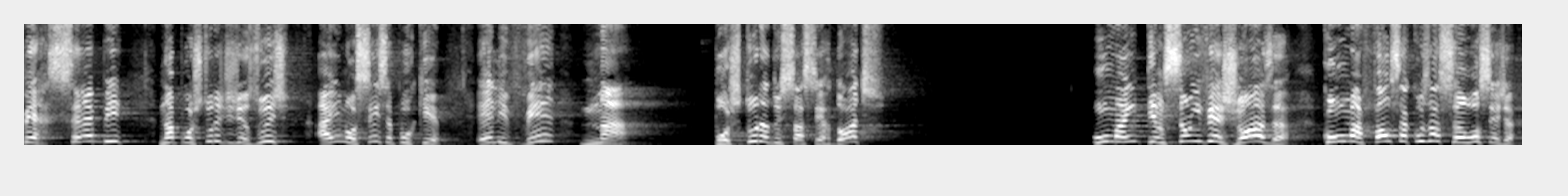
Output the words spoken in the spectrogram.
percebe na postura de Jesus a inocência, porque ele vê na postura dos sacerdotes uma intenção invejosa com uma falsa acusação, ou seja,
